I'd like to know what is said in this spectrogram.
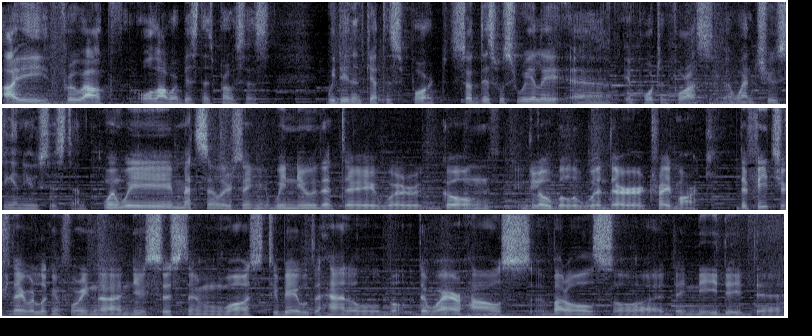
i.e. throughout all our business process, we didn't get the support. So this was really uh, important for us when choosing a new system. When we met Sail Racing, we knew that they were going global with their trademark. The features they were looking for in a new system was to be able to handle the warehouse, but also uh, they needed uh,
